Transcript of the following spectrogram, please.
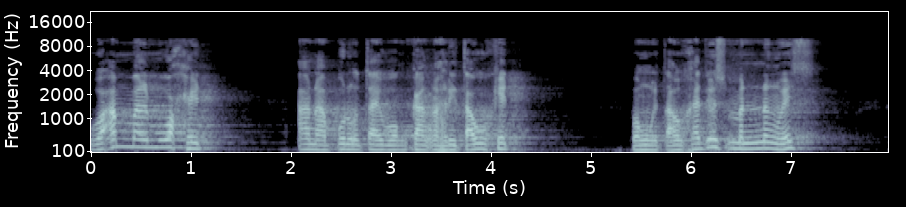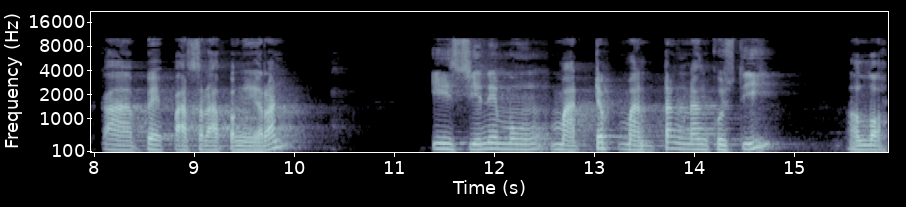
wa ammal muwahhid anapun utai wong kang ahli tauhid wong tauhid wis meneng wis kabeh pasrah pangeran isine mung madhep manteng nang Gusti Allah.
